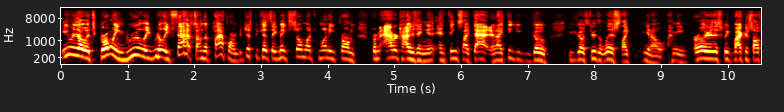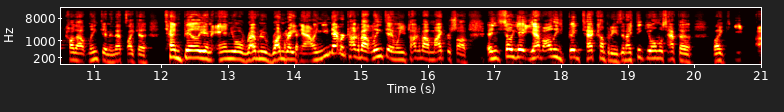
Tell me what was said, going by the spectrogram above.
even though it's growing really really fast on the platform but just because they make so much money from from advertising and, and things like that. And i think you could go you could go through the list like you know i mean earlier this week microsoft called out linkedin and that's like a 10 billion annual revenue run rate now. And you never talk about linkedin when you talk about microsoft. And so yeah you have all these big tech companies and i think you almost have to like uh,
